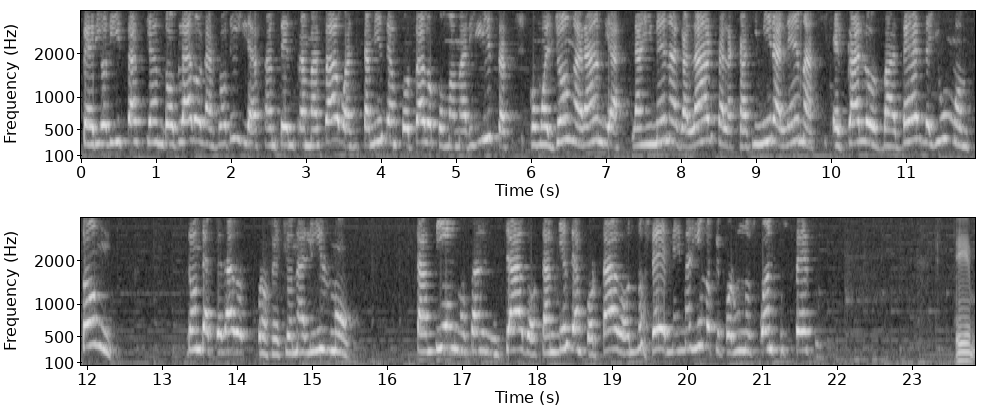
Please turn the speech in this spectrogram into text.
periodistas que han doblado las rodillas ante Entramazaguas y también se han portado como amarillistas, como el John Arandia, la Jimena Galarza, la Casimira Lema, el Carlos Valverde y un montón. donde ha quedado su profesionalismo? También nos han luchado, también se han portado, no sé, me imagino que por unos cuantos pesos. Eh,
